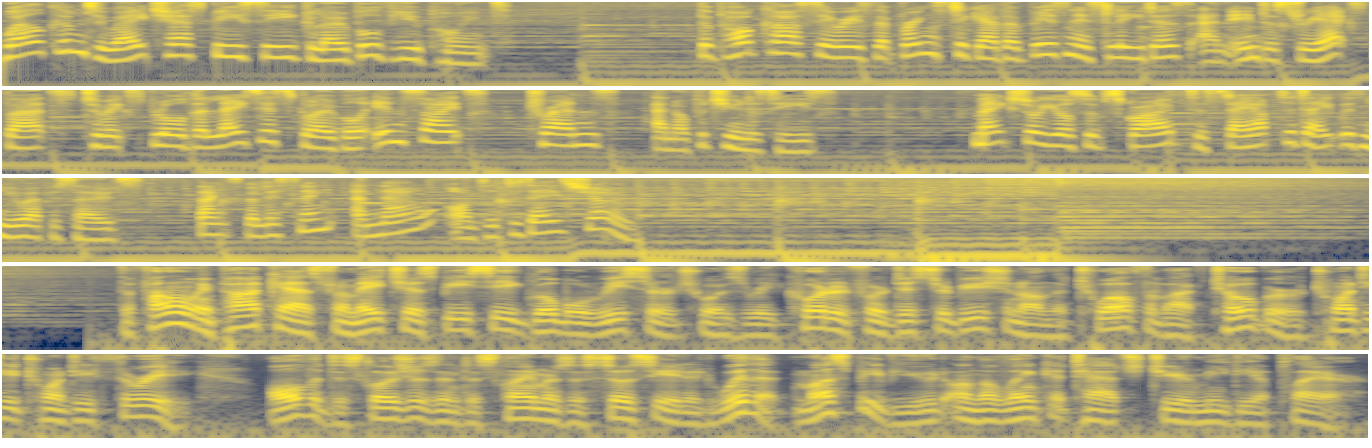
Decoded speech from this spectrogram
Welcome to HSBC Global Viewpoint, the podcast series that brings together business leaders and industry experts to explore the latest global insights, trends, and opportunities. Make sure you're subscribed to stay up to date with new episodes. Thanks for listening, and now on to today's show. The following podcast from HSBC Global Research was recorded for distribution on the 12th of October 2023. All the disclosures and disclaimers associated with it must be viewed on the link attached to your media player.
